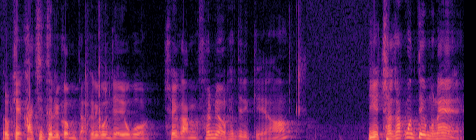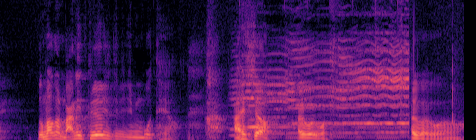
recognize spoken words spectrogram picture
이렇게 같이 드릴 겁니다. 그리고 이제 요거 저희가 한번 설명을 해 드릴게요. 이게 저작권 때문에 음악을 많이 들려드리지 못해요. 아시죠? 아이고, 아이고. 아이고, 아이고.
